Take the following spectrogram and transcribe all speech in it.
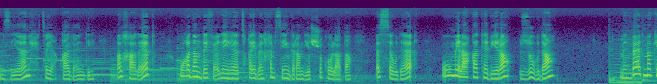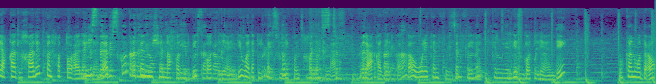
مزيان حتى يعقد عندي الخليط. وغدا نضيف عليه تقريبا خمسين غرام ديال الشوكولاتة السوداء وملعقة كبيرة زبدة. من بعد ما كيعقد الخليط كنحطو على جنب وكنمشي ناخذ البسكوت اللي عندي وهذاك الكاس اللي كنت خلطت معاه. ملعقة ديال الكاكاو هو اللي كنفزك فيه. البسكوت اللي عندي. وكنوضعو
